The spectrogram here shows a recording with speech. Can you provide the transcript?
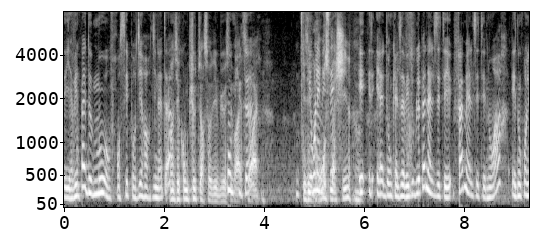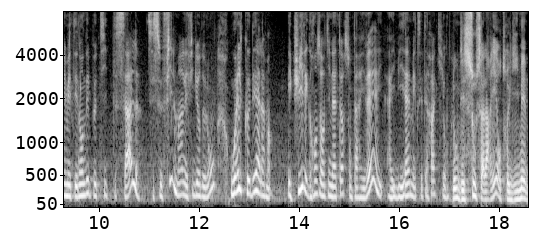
il n'y avait pas de mot en français pour dire ordinateur. c'est computer, c'est au début, c'est vrai. vrai. Qui on les machines. Et, et, donc elles avaient double peine, elles étaient femmes et elles étaient noires. Et donc on les mettait dans des petites salles, c'est ce film, hein, Les figures de l'ombre, où elles codaient à la main. Et puis les grands ordinateurs sont arrivés, IBM, etc., qui ont... Donc des sous-salariés, entre guillemets,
